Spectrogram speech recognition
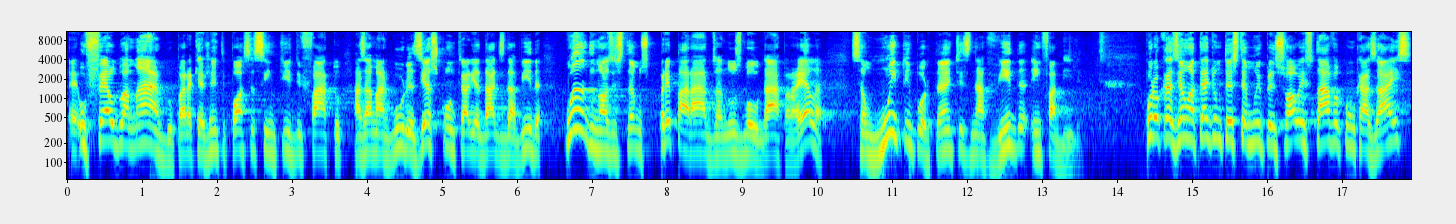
é, o fel do amargo para que a gente possa sentir de fato as amarguras e as contrariedades da vida quando nós estamos preparados a nos moldar para ela, são muito importantes na vida em família. Por ocasião até de um testemunho pessoal, eu estava com casais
